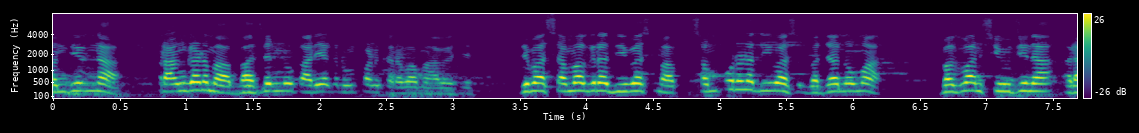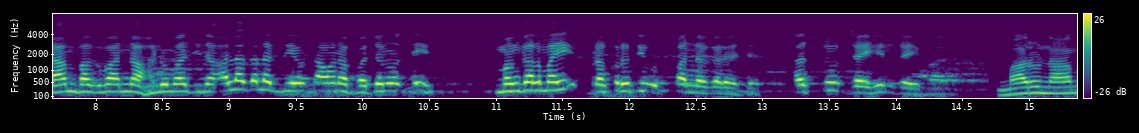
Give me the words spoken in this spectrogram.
મંદિરના પ્રાંગણમાં ભજનનું કાર્યક્રમ પણ કરવામાં આવે છે. જેમાં સમગ્ર દિવસમાં, સંપૂર્ણ દિવસ ભજનોમાં ભગવાન શિવજીના, રામ ભગવાનના, હનુમાનજીના અલગ અલગ દેવતાઓના ભજનો થઈ મંગલમય પ્રકૃતિ ઉત્પન્ન કરે છે. અસ્તુ જય હિન્દ, જય ભારત. મારું નામ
